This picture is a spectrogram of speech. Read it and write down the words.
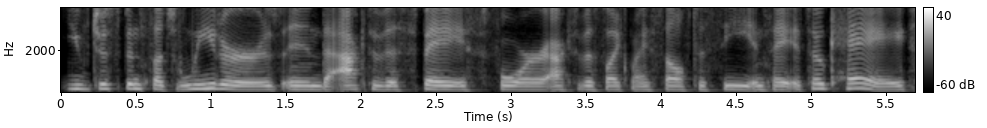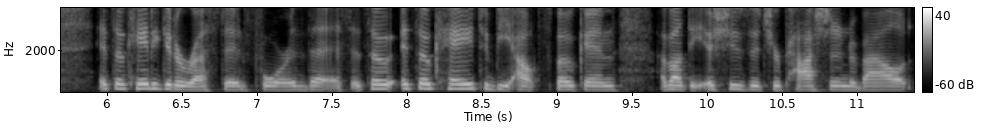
you've just been such leaders in the activist space for activists like myself to see and say it's okay. It's okay to get arrested for this. It's o- it's okay to be outspoken about the issues that you're passionate about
